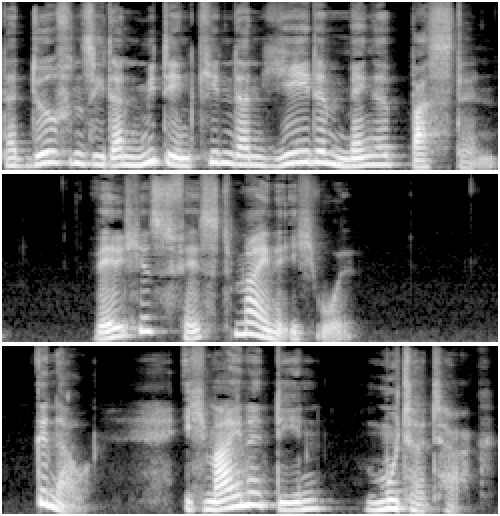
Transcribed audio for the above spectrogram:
da dürfen sie dann mit den Kindern jede Menge basteln. Welches Fest meine ich wohl? Genau, ich meine den Muttertag.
